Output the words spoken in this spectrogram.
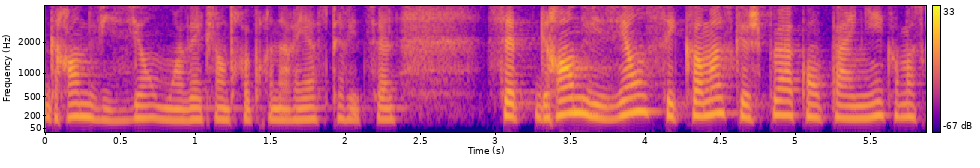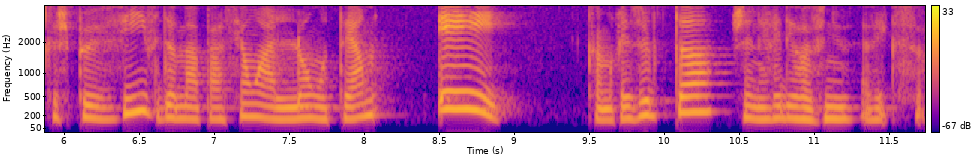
grande vision, moi, avec l'entrepreneuriat spirituel. Cette grande vision, c'est comment est-ce que je peux accompagner, comment est-ce que je peux vivre de ma passion à long terme et, comme résultat, générer des revenus avec ça.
